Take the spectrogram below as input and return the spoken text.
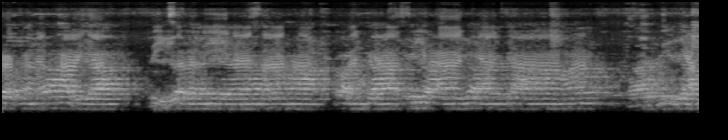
ระนันทายาติสรเนนะสหปัญญาสิรานิยาจามะติยัง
